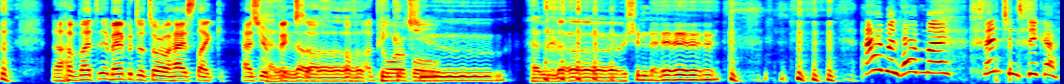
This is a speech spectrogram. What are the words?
now, but My Neighbor Totoro has like has your fix of, of Hello, adorable. Pikachu. Hello, Chalet. I will have my vengeance speaker.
